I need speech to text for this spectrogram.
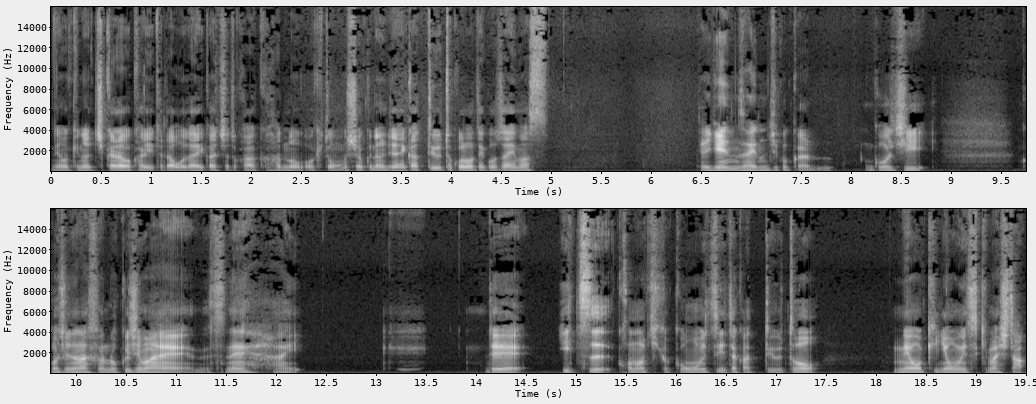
寝起きの力を借りたらお題ガチャと化学反応が起きて面白くなるんじゃないかっていうところでございます。現在の時刻は5時57分、6時前ですね。はい。で、いつこの企画を思いついたかっていうと、寝起きに思いつきました。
